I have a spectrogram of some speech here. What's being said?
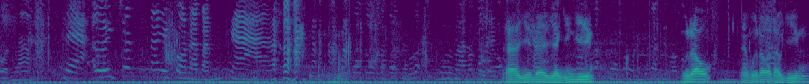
buồn lắm. Mẹ ơi xuân nay con là vắng nhà. À diễn đây dàn diễn viên. Vườn râu à, vườn râu là đạo diễn.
